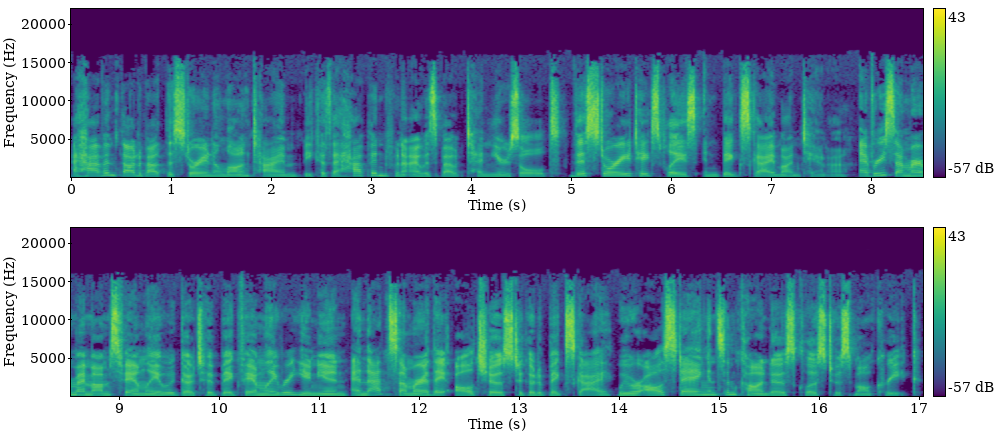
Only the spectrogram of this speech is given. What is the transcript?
I haven't thought about this story in a long time because it happened when I was about 10 years old. This story takes place in Big Sky, Montana. Every summer, my mom's family would go to a big family reunion, and that summer, they all chose to go to Big Sky. We were all staying in some condos close to a small creek.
